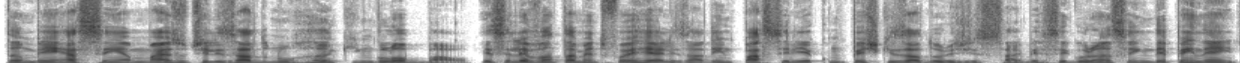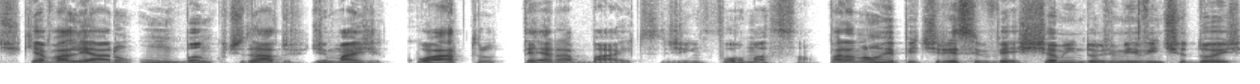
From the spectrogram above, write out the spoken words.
também é a senha mais utilizada no ranking global. Esse levantamento foi realizado em parceria com pesquisadores de cibersegurança independentes, que avaliaram um banco de dados de mais de 4 terabytes de informação. Para não repetir esse vexame em 2022,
